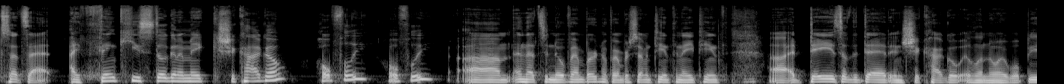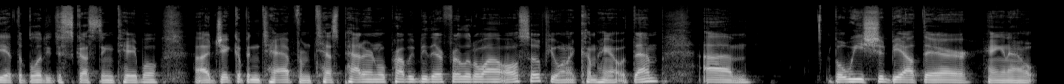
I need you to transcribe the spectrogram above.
so that's that. I think he's still going to make Chicago. Hopefully, hopefully, um, and that's in November, November seventeenth and eighteenth. Uh, at Days of the Dead in Chicago, Illinois. We'll be at the Bloody Disgusting table. Uh, Jacob and Tab from Test Pattern will probably be there for a little while. Also, if you want to come hang out with them, um, but we should be out there hanging out,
